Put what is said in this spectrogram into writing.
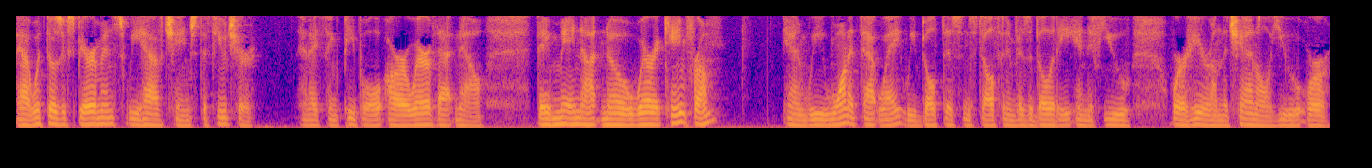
Uh, with those experiments, we have changed the future, and I think people are aware of that now. They may not know where it came from, and we want it that way. We built this in stealth and invisibility, and if you were here on the channel, you were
